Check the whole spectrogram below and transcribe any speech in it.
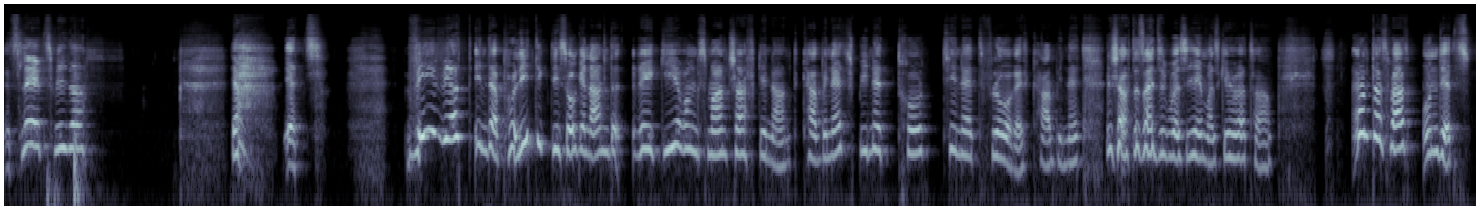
Jetzt lädt's wieder. Ja, jetzt. Wie wird in der Politik die sogenannte Regierungsmannschaft genannt? Kabinett, Spinett, Trottinett, Flores. Kabinett. Ist auch das Einzige, was ich jemals gehört habe. Und das war's. Und jetzt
